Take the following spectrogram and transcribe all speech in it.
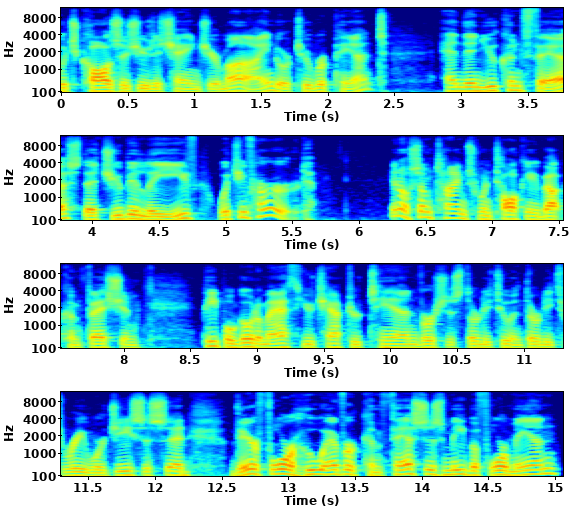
which causes you to change your mind or to repent, and then you confess that you believe what you've heard. You know, sometimes when talking about confession, people go to Matthew chapter 10, verses 32 and 33, where Jesus said, Therefore, whoever confesses me before men,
